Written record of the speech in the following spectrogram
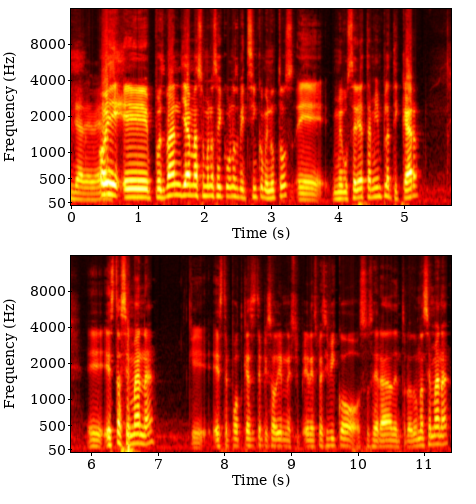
De de. Oye, eh, pues van ya más o menos ahí con unos 25 minutos. Eh, me gustaría también platicar eh, esta semana, que este podcast, este episodio en, es- en específico sucederá dentro de una semana,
